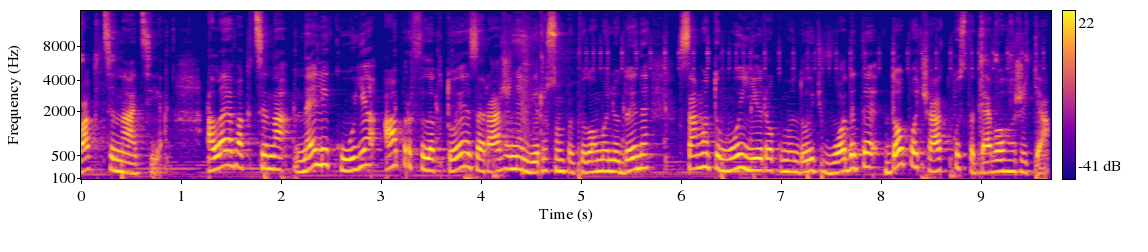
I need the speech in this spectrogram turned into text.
вакцинація. Але вакцина не лікує, а профілактує зараження вірусом папіломи людини. Саме тому її рекомендують вводити до початку статевого життя.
